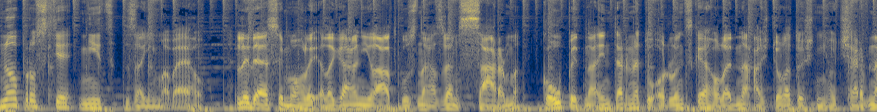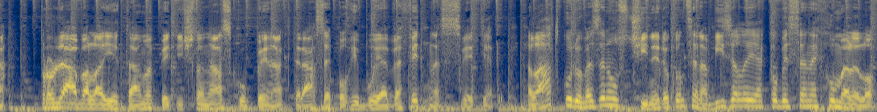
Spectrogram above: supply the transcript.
No prostě nic zajímavého. Lidé si mohli ilegální látku s názvem SARM koupit na internetu od loňského ledna až do letošního června. Prodávala ji tam pětičlená skupina, která se pohybuje ve fitness světě. Látku dovezenou z Číny dokonce nabízeli, jako by se nechumelilo,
